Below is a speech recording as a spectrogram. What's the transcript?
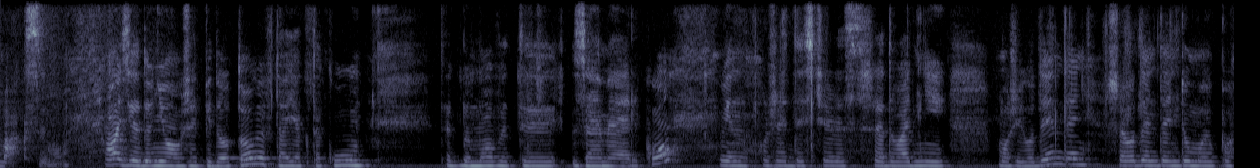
максимум. Ось я до нього вже підготовив, та як таку, так би мовити, земельку. Він вже десь через ще два дні, може й один день, ще один день, думаю, по...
